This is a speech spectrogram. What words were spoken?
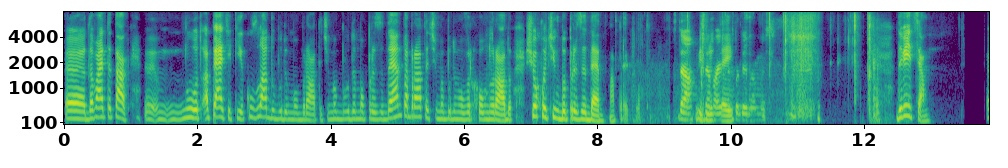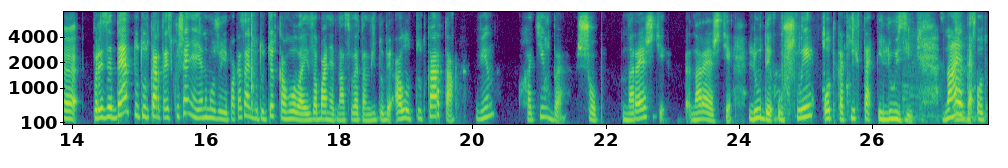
е, давайте так, е, ну от опять які, яку владу будемо брати? Чи ми будемо президента брати, чи ми будемо Верховну Раду? Що хотів би президент, наприклад? Да, від давайте людей. подивимось. Дивіться, президент, ну тут карта іскушення, я не можу її показати, бо тут тітка гола і забанять нас в этом в Ютубі. Але тут карта, він хотів би, щоб нарешті. Нарешті люди ушли від каких-то ілюзій. Знаєте, от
